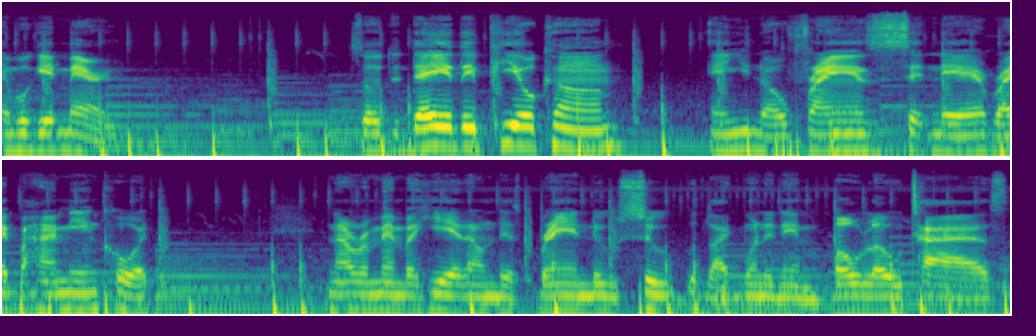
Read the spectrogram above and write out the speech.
and we'll get married. So the day of the appeal come, And you know, Franz is sitting there right behind me in court. And I remember he had on this brand new suit with like one of them bolo ties.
